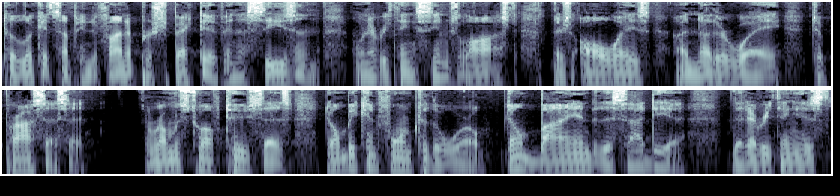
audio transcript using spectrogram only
to look at something, to find a perspective in a season when everything seems lost. There's always another way to process it. Romans 12, 2 says, don't be conformed to the world. Don't buy into this idea that everything is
